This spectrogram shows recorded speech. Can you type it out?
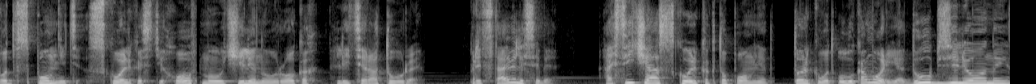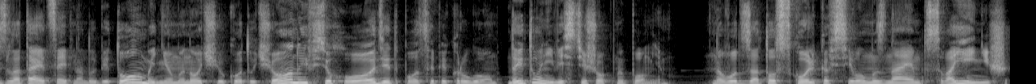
вот вспомните, сколько стихов мы учили на уроках литературы. Представили себе? А сейчас сколько кто помнит? Только вот у лукоморья дуб зеленый, золотая цепь над убитом, и днем и ночью кот ученый все ходит по цепи кругом. Да и то не весь стишок мы помним. Но вот зато сколько всего мы знаем в своей нише.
